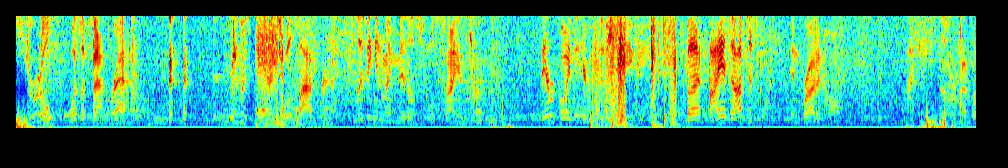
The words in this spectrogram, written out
Strudel was a fat rat. he was born to a lab rat, living in my middle school science room. They were going to get rid of the babies, but I adopted one and brought it home. I can still remember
